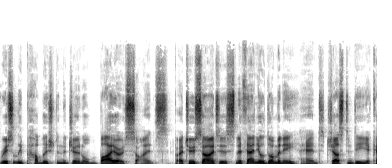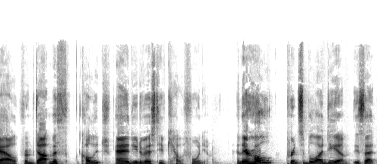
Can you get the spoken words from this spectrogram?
recently published in the journal Bioscience by two scientists, Nathaniel Dominy and Justin D. Yeakel from Dartmouth College and University of California. And their whole principal idea is that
